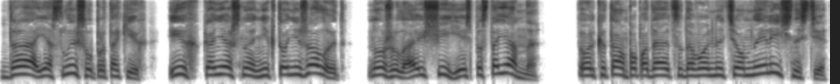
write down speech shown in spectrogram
Да, я слышал про таких. Их, конечно, никто не жалует, но желающие есть постоянно. Только там попадаются довольно темные личности,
